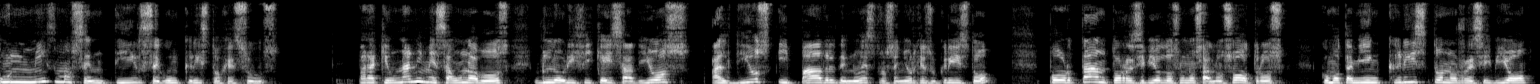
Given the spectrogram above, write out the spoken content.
un mismo sentir según Cristo Jesús, para que unánimes a una voz glorifiquéis a Dios, al Dios y Padre de nuestro Señor Jesucristo. Por tanto, recibió los unos a los otros, como también Cristo nos recibió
